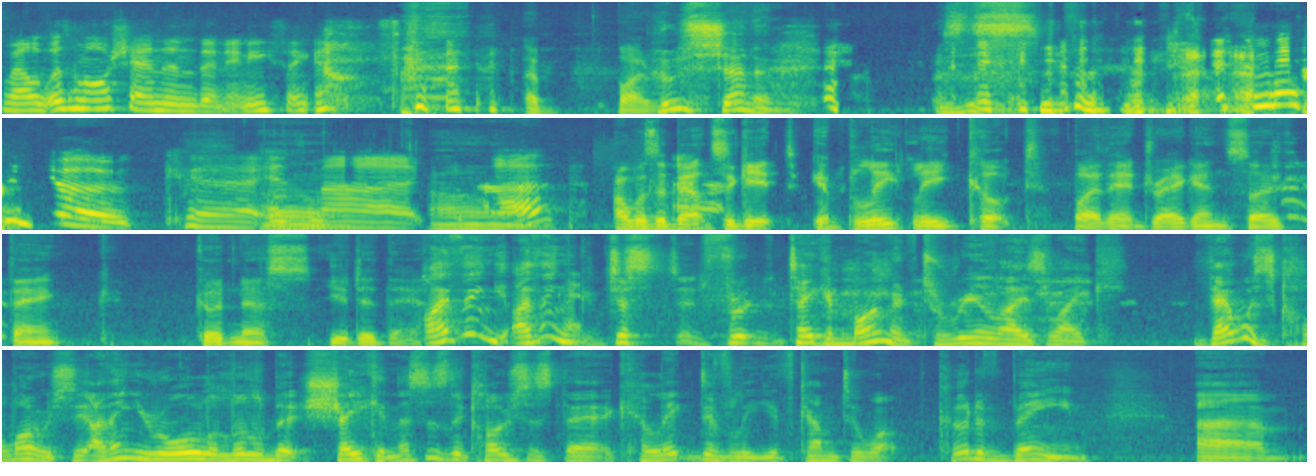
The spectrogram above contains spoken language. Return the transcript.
Well, it was more Shannon than anything else. Uh, Who's Shannon? Is this? it's a meta joke, uh, is my oh. I was about to get completely cooked by that dragon, so thank goodness you did that. I think I think just for take a moment to realize like that was close. I think you're all a little bit shaken. This is the closest that collectively you've come to what could have been um,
